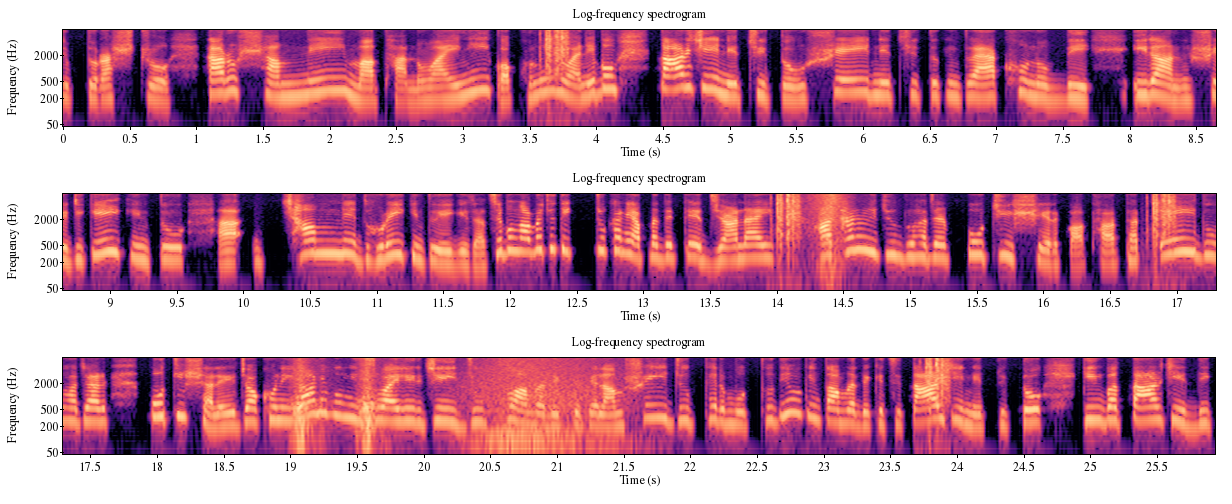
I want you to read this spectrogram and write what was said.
যুক্তরাষ্ট্র কারোর সামনেই মাথা নোয়ায়নি, কখনোই নোয়ায়নি এবং তার যে নেতৃত্ব, সেই নেতৃত্ব কিন্তু এখন অব্দি ইরান, সেটিকেই কিন্তু সামনে ধরেই কিন্তু এগিয়ে যাচ্ছে। এবং আমরা যদি একটুখানি আপনাদেরকে জানাই আঠারোই জুন দু হাজার পঁচিশের কথা, অর্থাৎ এই দু হাজার পঁচিশ সালে যখন ইরান এবং ইসরায়েলের যে যুদ্ধ আমরা দেখতে পেলাম, সেই যুদ্ধের মধ্য দিয়েও কিন্তু আমরা দেখেছি তার যে নেতৃত্ব কিংবা তার যে দিক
